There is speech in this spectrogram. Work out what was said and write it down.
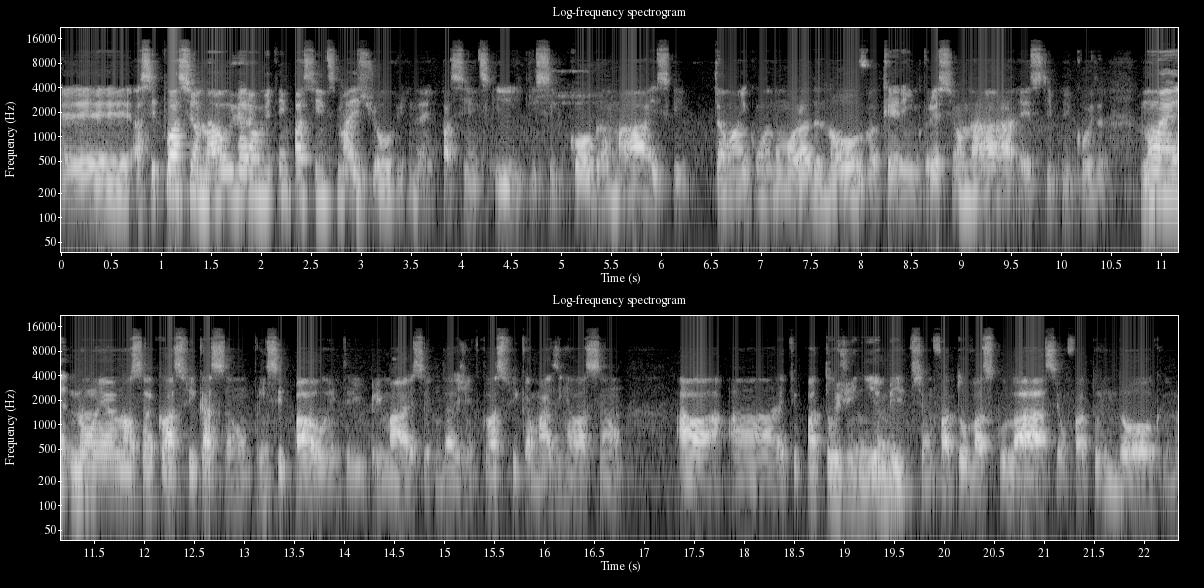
É, a situacional geralmente é em pacientes mais jovens, né? Pacientes que, que se cobram mais, que estão aí com uma namorada nova, querem impressionar, esse tipo de coisa. Não é, não é a nossa classificação principal entre primária e secundária, a gente classifica mais em relação à, à etiopatogenia mesmo, se é um fator vascular, se é um fator endócrino,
